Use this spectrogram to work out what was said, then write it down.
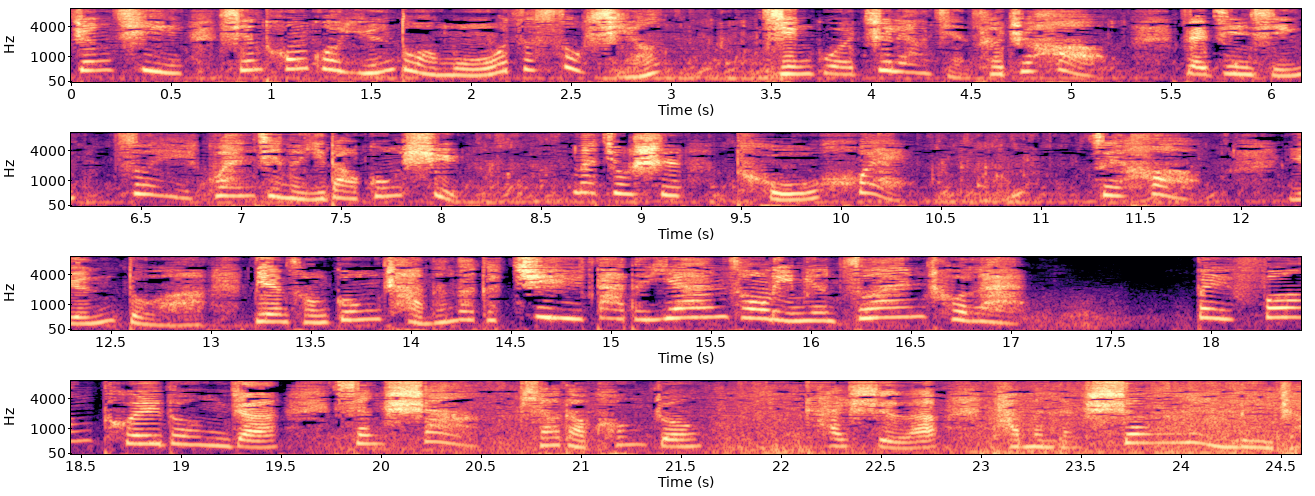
蒸汽先通过云朵模子塑形。经过质量检测之后，再进行最关键的一道工序，那就是涂绘。最后，云朵便从工厂的那个巨大的烟囱里面钻出来，被风推动着向上飘到空中，开始了他们的生命历程。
